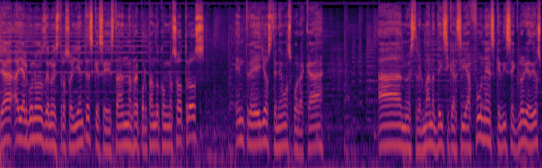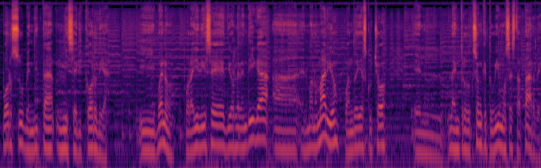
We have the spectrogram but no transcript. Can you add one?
Ya hay algunos de nuestros oyentes que se están reportando con nosotros. Entre ellos tenemos por acá a nuestra hermana Daisy García Funes que dice Gloria a Dios por su bendita misericordia. Y bueno, por ahí dice Dios le bendiga a hermano Mario cuando ella escuchó la introducción que tuvimos esta tarde.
